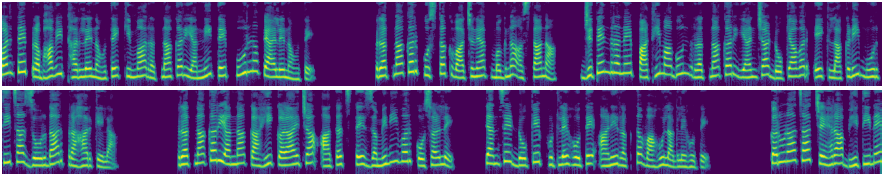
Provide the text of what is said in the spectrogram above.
पण ते प्रभावी ठरले नव्हते किंवा रत्नाकर यांनी ते पूर्ण प्यायले नव्हते. रत्नाकर पुस्तक वाचण्यात मग्न असताना जितेंद्रने पाठीमागून रत्नाकर यांच्या डोक्यावर एक लाकडी मूर्तीचा जोरदार प्रहार केला. रत्नाकर यांना काही कळायच्या आतच ते जमिनीवर कोसळले त्यांचे डोके फुटले होते आणि रक्त वाहू लागले होते. करुणाचा चेहरा भीतीने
